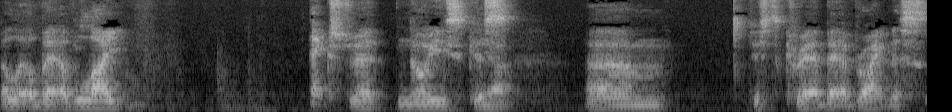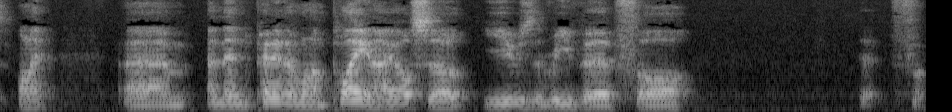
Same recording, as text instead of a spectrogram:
a little bit of light extra noise because um, just to create a bit of brightness on it um, and then depending on what I'm playing I also use the reverb for for,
